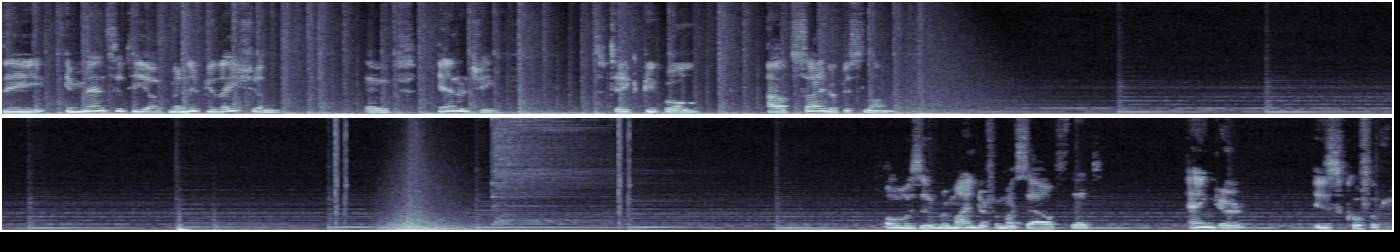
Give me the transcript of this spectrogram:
the immensity of manipulation of energy to take people outside of Islam. Always a reminder for myself that anger is kufr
